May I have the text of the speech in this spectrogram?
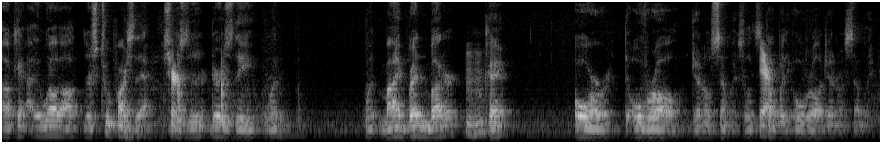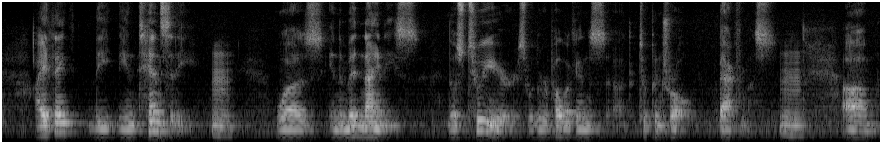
Okay, I- well, I'll- there's two parts to that. Sure. There's the, there's the what, what my bread and butter, Mhm. okay, or the overall General Assembly. So let's Yeah. talk about the overall General Assembly. I think the, the intensity Mm. Was in the mid '90s. Those two years where the Republicans uh, took control back from us. Mhm. Um,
